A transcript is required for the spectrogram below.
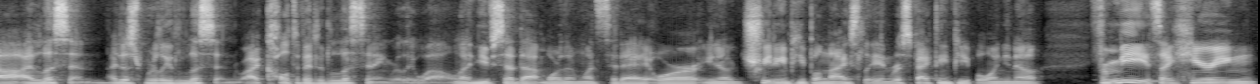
uh, I listen. I just really listen. I cultivated listening really well. And you've said that more than once today, or, you know, treating people nicely and respecting people. And, you know, for me, it's like hearing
